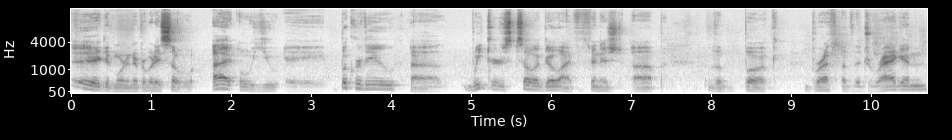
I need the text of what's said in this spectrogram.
Hey, good morning, everybody. So, I owe you a book review. A week or so ago, I finished up the book Breath of the Dragon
